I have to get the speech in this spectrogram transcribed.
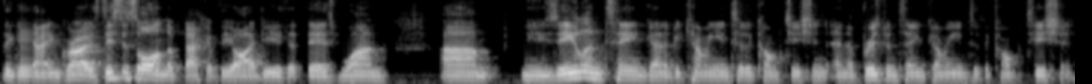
the game grows. This is all on the back of the idea that there's one um, New Zealand team going to be coming into the competition and a Brisbane team coming into the competition.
